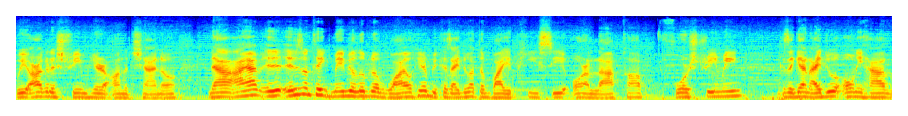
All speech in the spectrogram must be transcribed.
we are gonna stream here on the channel. Now I have it, is gonna take maybe a little bit of while here because I do have to buy a PC or a laptop for streaming. Because again I do only have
